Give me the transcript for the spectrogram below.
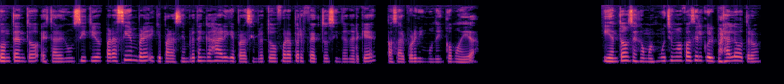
contento estar en un sitio para siempre y que para siempre te encajar y que para siempre todo fuera perfecto sin tener que pasar por ninguna incomodidad. Y entonces, como es mucho más fácil culpar al otro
